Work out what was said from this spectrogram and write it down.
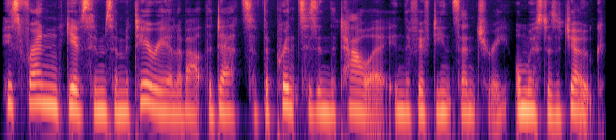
His friend gives him some material about the deaths of the princes in the tower in the 15th century, almost as a joke,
